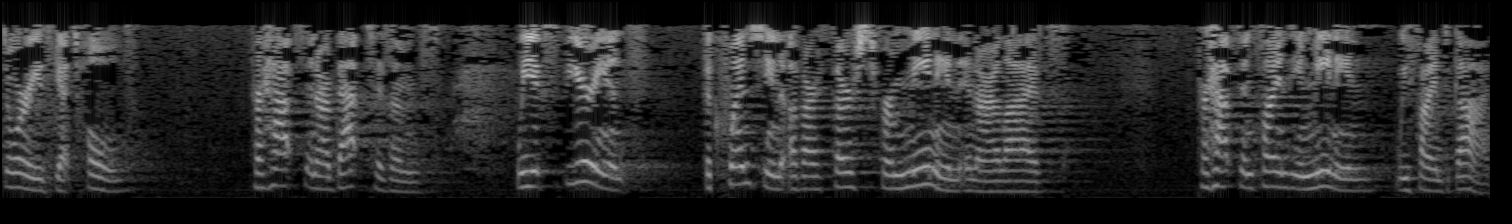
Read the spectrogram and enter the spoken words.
stories get told. Perhaps in our baptisms, we experience the quenching of our thirst for meaning in our lives. Perhaps in finding meaning, we find God.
